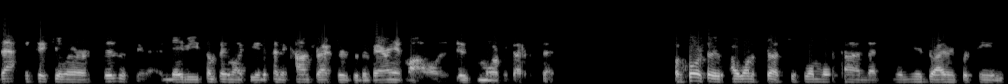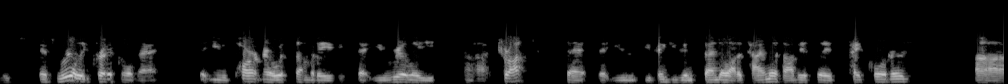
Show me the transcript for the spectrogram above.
that particular business unit. And maybe something like the independent contractors or the variant model is, is more of a better fit. Of course, I, I, want to stress just one more time that when you're driving for teams, it's, it's really critical that that you partner with somebody that you really uh, trust, that that you you think you can spend a lot of time with. Obviously, it's tight quarters. Uh,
